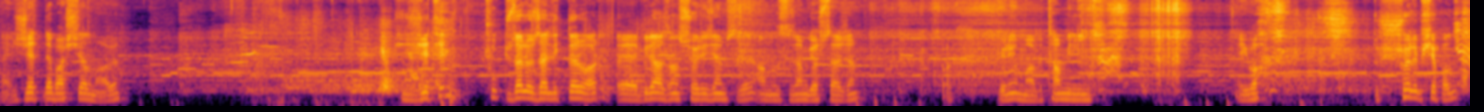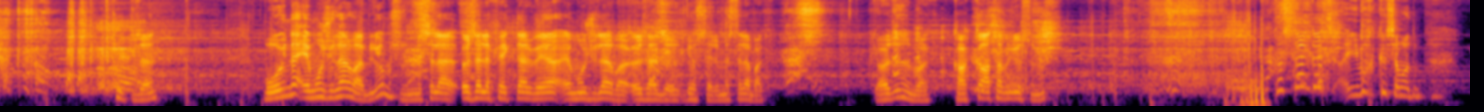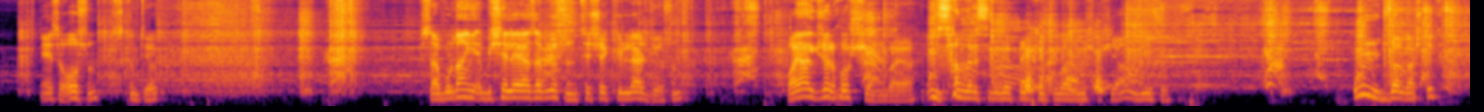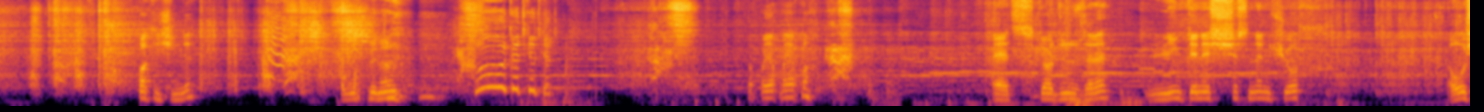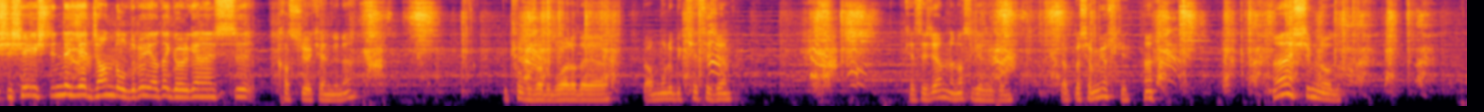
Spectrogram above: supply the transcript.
Evet, Jet'le başlayalım abi. Jet'in çok güzel özellikleri var. Ee, birazdan söyleyeceğim size. Anlatacağım, göstereceğim. Bak, görüyor musun abi? Tam bir link. Eyvah. Dur şöyle bir şey yapalım. Çok güzel. Bu oyunda emojiler var biliyor musunuz? Mesela özel efektler veya emojiler var. Özel gö- gösteri. Mesela bak. Gördünüz mü bak? Kahkaha atabiliyorsunuz. Kaç lan kaç. Eyvah kaçamadım. Neyse olsun. Sıkıntı yok. Mesela buradan bir şeyler yazabiliyorsun. Teşekkürler diyorsun. Baya güzel, hoş yani baya. İnsanları sinir etmek için kullanılmış bir şey ama neyse. Uy güzel kaçtık. Bakın şimdi. Allah. Aa, kaç kaç kaç. Yapma yapma yapma. Evet gördüğünüz üzere Link gene şişesinden içiyor. O şişe içtiğinde ya can dolduruyor ya da gölge enerjisi kasıyor kendine. Bu çok uzadı bu arada ya. Ben bunu bir keseceğim. Keseceğim de nasıl keseceğim? Yaklaşamıyoruz ki. Heh. Heh şimdi oldu.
